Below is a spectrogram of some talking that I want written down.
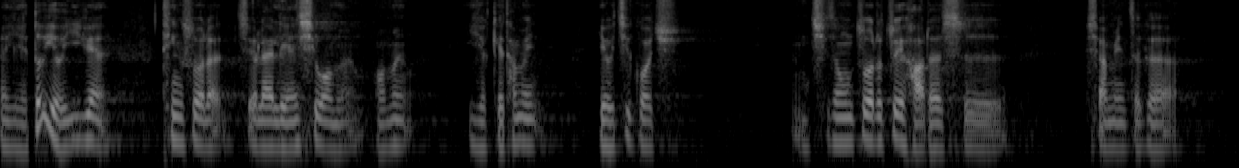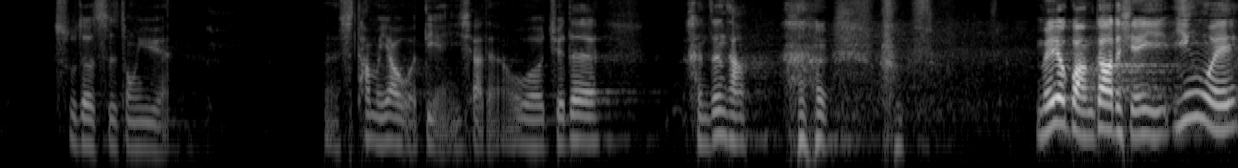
也都有医院听说了，就来联系我们，我们也给他们邮寄过去。嗯，其中做的最好的是下面这个苏州市中医院，是他们要我点一下的，我觉得很正常，没有广告的嫌疑，因为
